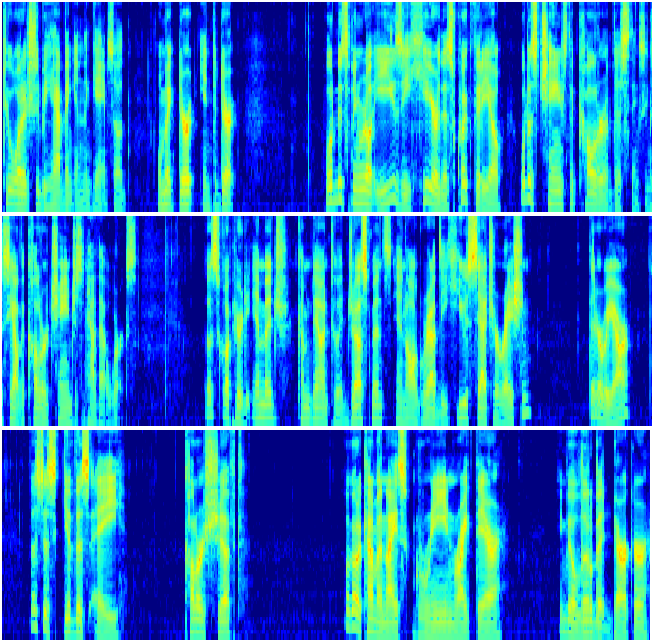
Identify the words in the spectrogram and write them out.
to what it should be having in the game. So we'll make dirt into dirt. We'll do something real easy here in this quick video. We'll just change the color of this thing so you can see how the color changes and how that works. Let's go up here to Image, come down to Adjustments, and I'll grab the Hue Saturation. There we are. Let's just give this a color shift We'll go to kind of a nice green right there. Maybe a little bit darker.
